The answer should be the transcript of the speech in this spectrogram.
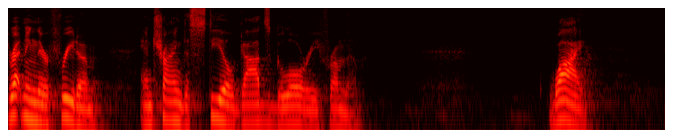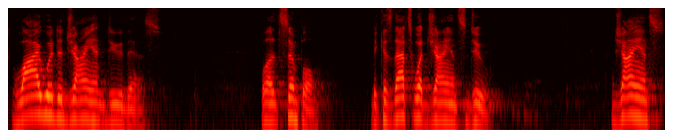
threatening their freedom, and trying to steal God's glory from them. Why? Why would a giant do this? Well, it's simple because that's what giants do. Giants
